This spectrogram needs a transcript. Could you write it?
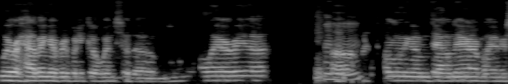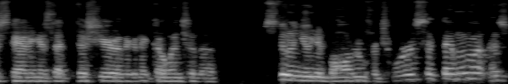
we were having everybody go into the mall area, Mhm. um, following them down there. My understanding is that this year they're gonna go into the student union ballroom for tourists if they want, is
